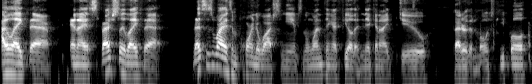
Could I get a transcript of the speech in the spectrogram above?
I like that. And I especially like that. This is why it's important to watch the games. And the one thing I feel that Nick and I do better than most people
